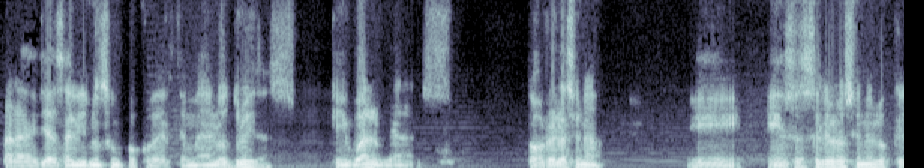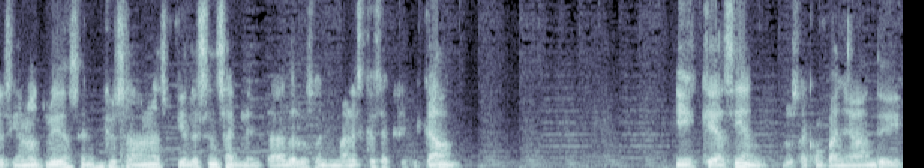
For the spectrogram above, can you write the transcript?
para ya salirnos un poco del tema de los druidas, que igual, todo relacionado, eh, en esas celebraciones lo que decían los druidas eran que usaban las pieles ensangrentadas de los animales que sacrificaban. ¿Y qué hacían? Los acompañaban de,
